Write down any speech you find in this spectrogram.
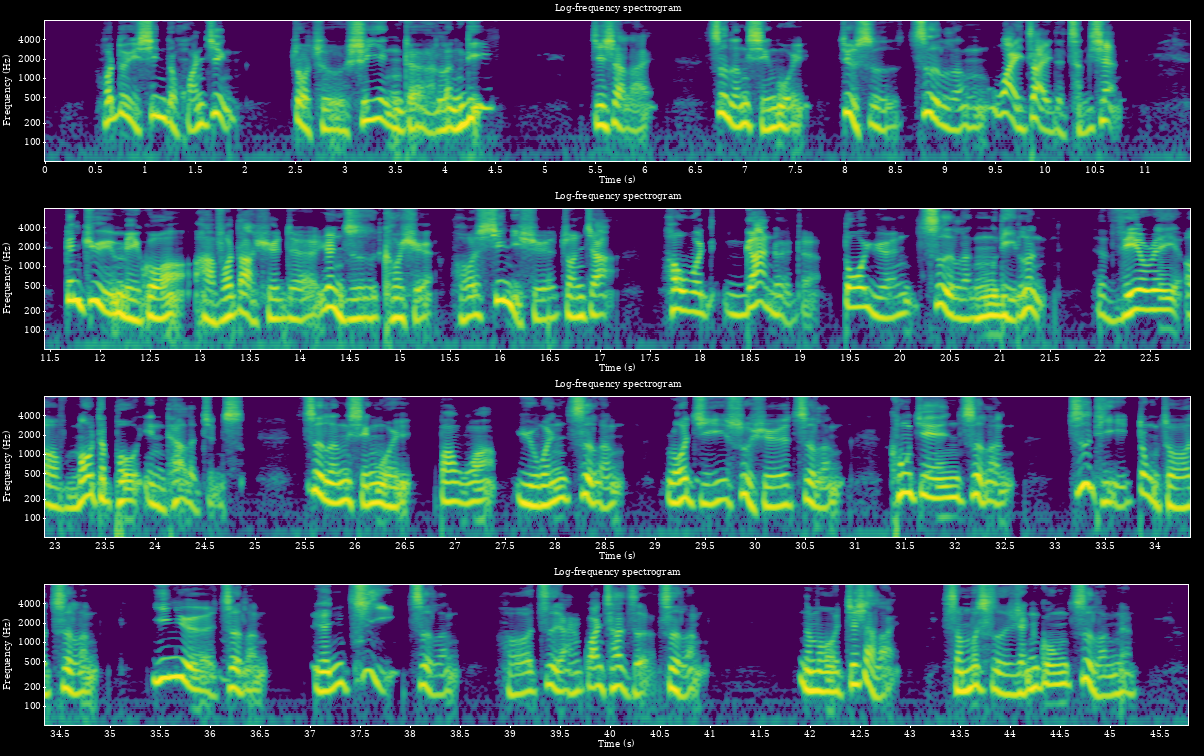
和对新的环境。做出适应的能力。接下来，智能行为就是智能外在的呈现。根据美国哈佛大学的认知科学和心理学专家 Howard Gardner 的多元智能理论 （Theory of Multiple Intelligence），智能行为包括语文智能、逻辑数学智能。空间智能、肢体动作智能、音乐智能、人际智能和自然观察者智能。那么接下来，什么是人工智能呢？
